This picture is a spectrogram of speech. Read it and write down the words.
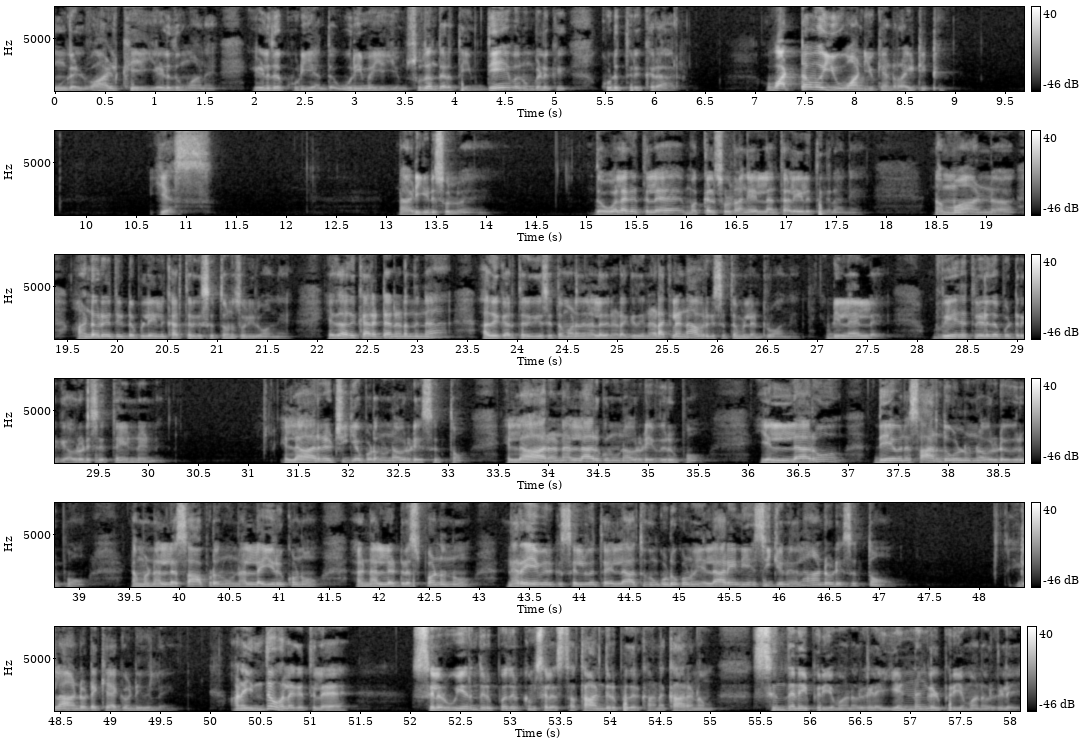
உங்கள் வாழ்க்கையை எழுதுமான எழுதக்கூடிய அந்த உரிமையையும் சுதந்திரத்தையும் தேவன் உங்களுக்கு கொடுத்திருக்கிறார். Whatever you want you can write it as நான் அடிக்கடி சொல்லுவேன் இந்த உலகத்தில் மக்கள் சொல்கிறாங்க எல்லாம் தலையெழுத்துங்கிறாங்க. நம்ம ஆண் ஆண்டவர் ஏற்றுக்கிட்ட பிள்ளைங்களும் கர்த்தருக்கு சித்தம்னு சொல்லிடுவாங்க. ஏதாவது கரெக்டாக நடந்துன்னா அது கர்த்தருக்கு சித்தமானது நல்லது நடக்குது. நடக்கலைன்னா அவருக்கு சித்தம் இல்லைன்றவாங்க. இப்படிலாம் இல்லை. வேதத்தில் எழுதப்பட்டிருக்கு அவருடைய சித்தம் என்னென்னு. எல்லாரும் ரட்சிக்கப்படணும்னு அவருடைய சித்தம். எல்லாரும் நல்லா இருக்கணும்னு அவருடைய விருப்பம். எல்லாரும் தேவனை சார்ந்து கொள்ளணும்னு அவருடைய விருப்பம். நம்ம நல்ல சாப்பிடணும் நல்ல இருக்கணும் நல்ல ட்ரெஸ் பண்ணணும் நிறைய பேருக்கு செல்வத்தை எல்லாத்துக்கும் கொடுக்கணும் எல்லாரையும் நேசிக்கணும் இதெல்லாம் ஆண்டோடைய சித்தம். இதெல்லாம் ஆண்டோட்ட கேட்க வேண்டியதில்லை. ஆனால் இந்த உலகத்தில் சிலர் உயர்ந்திருப்பதற்கும் சிலர் தாழ்ந்திருப்பதற்கான காரணம் சிந்தனை பிரியமானவர்களே எண்ணங்கள் பிரியமானவர்களே.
